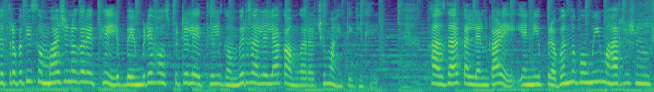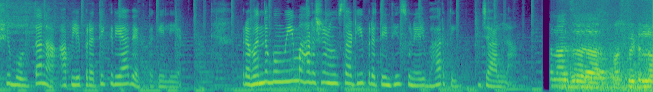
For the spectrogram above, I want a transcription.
छत्रपती संभाजीनगर येथील बेंबडे हॉस्पिटल येथील गंभीर झालेल्या कामगाराची माहिती घेतली. खासदार कल्याण काळे यांनी प्रबंधभूमी महाराष्ट्र न्यूजशी बोलताना आपली प्रतिक्रिया व्यक्त केली आहे. प्रबंधभूमी महाराष्ट्र न्यूजसाठी प्रतिनिधी सुनील भारती जालना. आज हॉस्पिटलला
